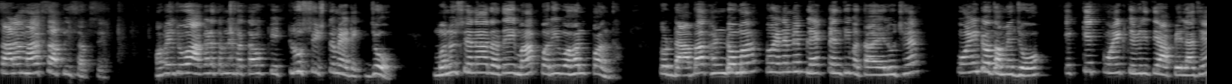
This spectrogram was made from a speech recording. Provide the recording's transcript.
સારા માર્ક્સ આપી શકશે. હવે જો આગળ તમને બતાવું કેટલું સિસ્ટમેટિક જો, મનુષ્યના હૃદયમાં પરિવહન પંથ. તો ડાબા ખંડોમાં તો એને મેં બ્લેક પેનથી બતાવેલું છે. પોઈન્ટો તમે જો, એક એક પોઈન્ટ કેવી રીતે આપેલા છે?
